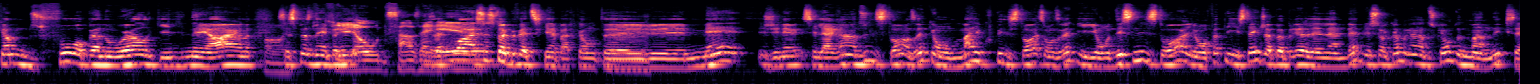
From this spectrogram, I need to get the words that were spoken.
comme du faux open world qui est linéaire. C'est espèce d'impression. sans arrêt. Ouais, ça c'est un peu fatigant par contre. Euh, mm. mais c'est le rendu de l'histoire. On dirait qu'ils ont mal coupé l'histoire. On dirait qu'ils ont dessiné l'histoire, ils ont fait les stages à peu près là-dedans, puis ils se sont comme rendu compte d'une moment donné que ça,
